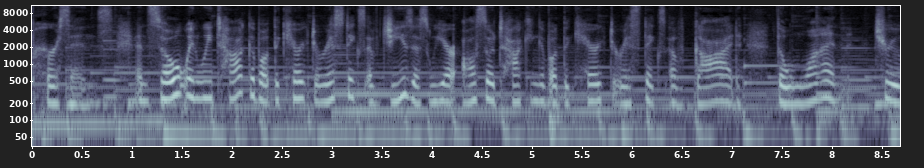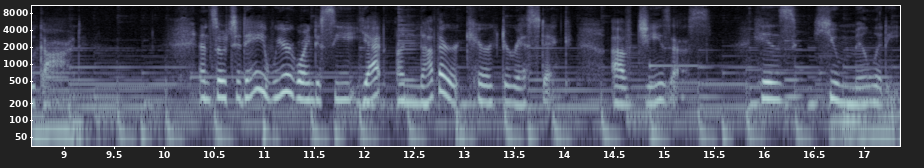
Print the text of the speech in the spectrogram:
persons. And so when we talk about the characteristics of Jesus, we are also talking about the characteristics of God, the one true God. And so today we are going to see yet another characteristic of Jesus his humility.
